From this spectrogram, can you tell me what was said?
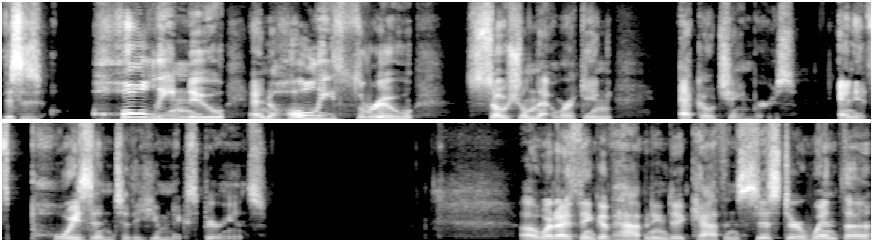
This is wholly new and wholly through social networking echo chambers. And it's poison to the human experience. Uh, what I think of happening to Cathan's sister, Wentha,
